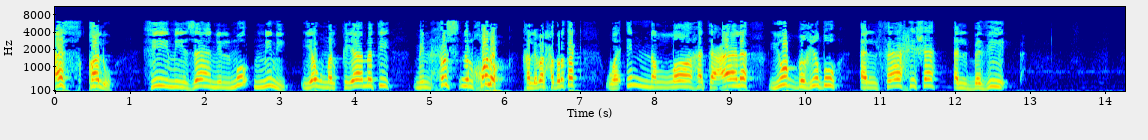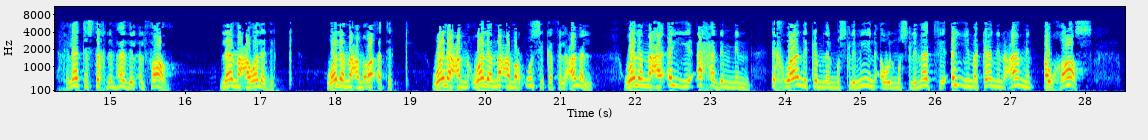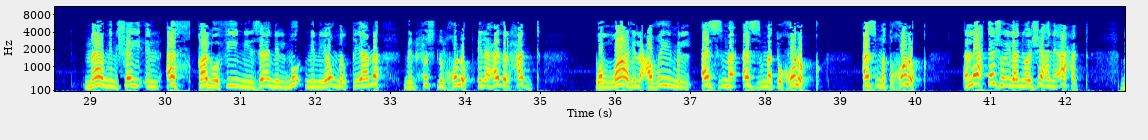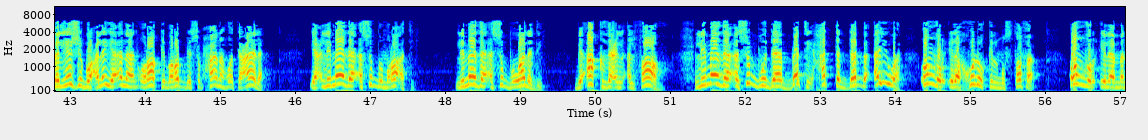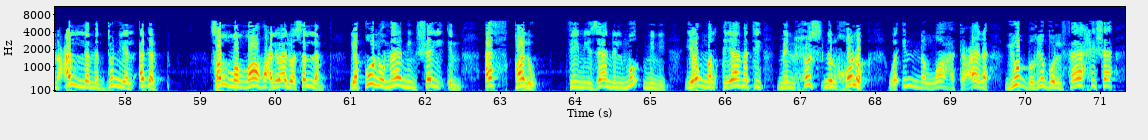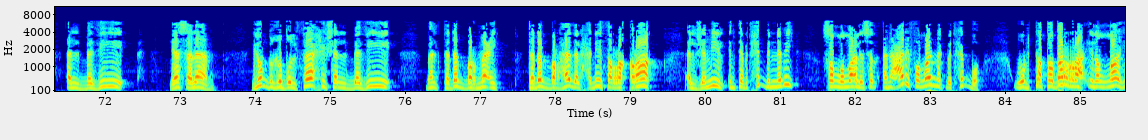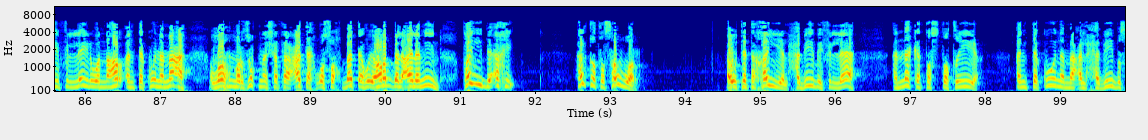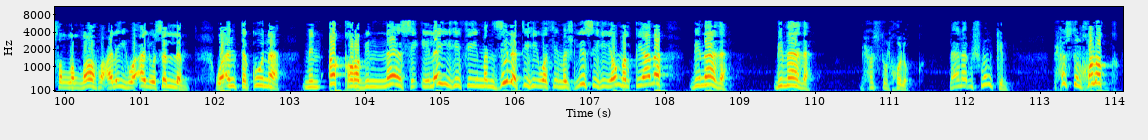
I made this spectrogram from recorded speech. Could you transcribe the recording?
أثقل في ميزان المؤمن يوم القيامة من حسن الخلق. خلي بال حضرتك وإن الله تعالى يبغض الفاحش البذيء. لا تستخدم هذه الألفاظ. لا مع ولدك ولا مع امرأتك ولا, عم ولا مع مرؤوسك في العمل ولا مع أي أحد من إخوانك من المسلمين أو المسلمات في أي مكان عام أو خاص. ما من شيء أثقل في ميزان المؤمن يوم القيامة من حسن الخلق. إلى هذا الحد والله العظيم الأزمة أزمة خلق أزمة خلق. أن لا يحتاج إلى أن يوجهني أحد بل يجب علي أنا أن أراقب ربي سبحانه وتعالى. يعني لماذا أسب امرأتي؟ لماذا أسب ولدي بأقذع الألفاظ؟ لماذا أسب دابتي؟ حتى الدابة أيوة انظر إلى خلق المصطفى انظر إلى من علم الدنيا الأدب. صلى الله عليه وآله وسلم يقول ما من شيء أثقل في ميزان المؤمن يوم القيامة من حسن الخلق وإن الله تعالى يبغض الفاحش البذيء. يا سلام يبغض الفاحش البذيء. بل تدبر معي تدبر هذا الحديث الرقراق الجميل. أنت بتحب النبي صلى الله عليه وسلم؟ أنا عارف والله إنك بتحبه. وبتتضرع إلى الله في الليل والنهار أن تكون معه. اللهم ارزقنا شفاعته وصحبته يا رب العالمين. طيب يا أخي هل تتصور أو تتخيل حبيبي في الله أنك تستطيع أن تكون مع الحبيب صلى الله عليه وآله وسلم وأن تكون من أقرب الناس إليه في منزلته وفي مجلسه يوم القيامة؟ بماذا؟ بماذا؟ بحسن الخلق. لا لا مش ممكن. بحسن الخلق.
